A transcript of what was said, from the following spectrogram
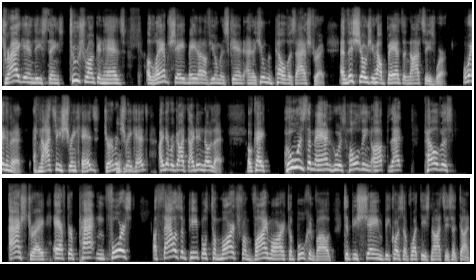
drag in these things, two shrunken heads, a lampshade made out of human skin, and a human pelvis ashtray. And this shows you how bad the Nazis were. Well, wait a minute. Nazis shrink heads, Germans mm-hmm. shrink heads. I never got, I didn't know that. Okay. Who was the man who was holding up that pelvis ashtray after Patton forced a thousand people to march from Weimar to Buchenwald to be shamed because of what these Nazis had done.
